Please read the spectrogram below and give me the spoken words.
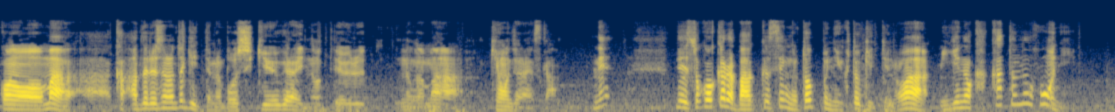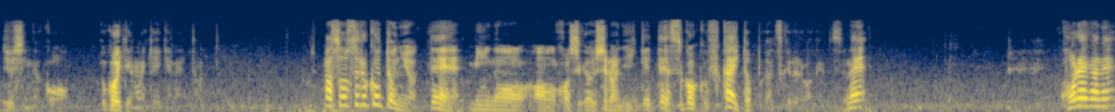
この、まあ、アドレスの時ってのは母子球ぐらいに乗って売るのが、まあ、基本じゃないですか。ね。で、そこからバックスイングトップに行く時っていうのは、右のかかとの方に重心がこう、動いていかなきゃいけないと。まあそうすることによって、右の腰が後ろに引けて、すごく深いトップが作れるわけですよね。これがね、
